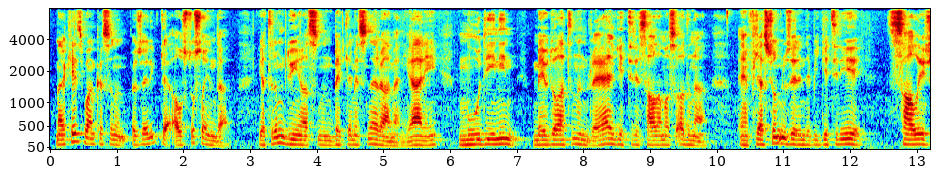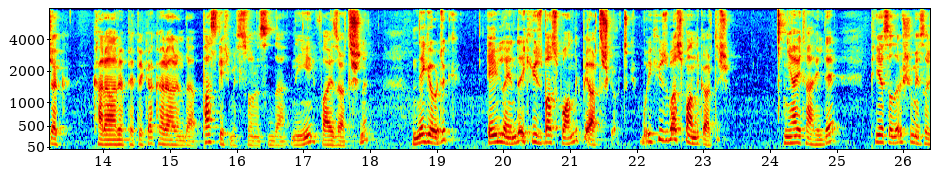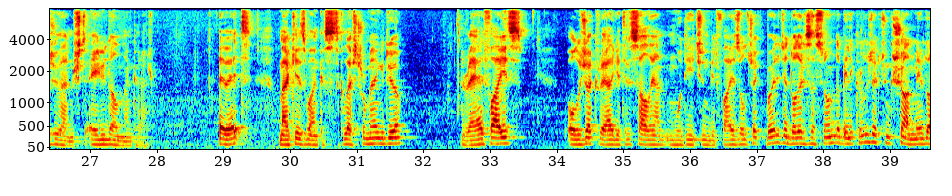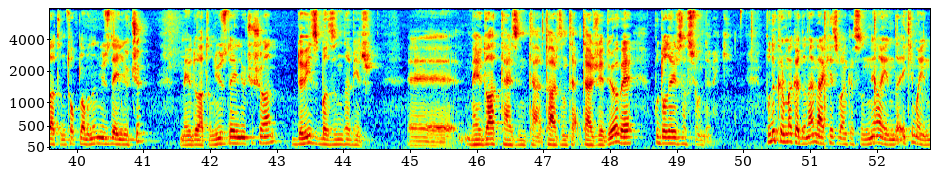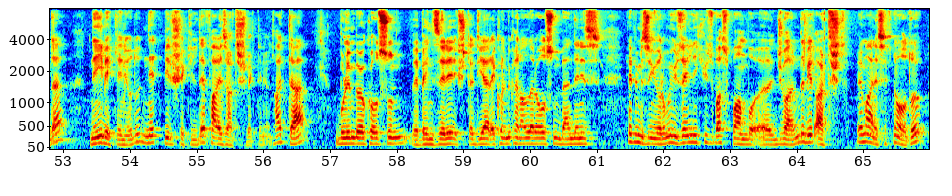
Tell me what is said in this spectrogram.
Merkez Bankası'nın özellikle Ağustos ayında yatırım dünyasının beklemesine rağmen yani Moody'nin mevduatının reel getiri sağlaması adına enflasyonun üzerinde bir getiriyi sağlayacak kararı PPK kararında pas geçmesi sonrasında neyi? Faiz artışını. Ne gördük? Eylül ayında 200 bas puanlık bir artış gördük. Bu 200 bas puanlık artış nihai tahlilde piyasalara şu mesajı vermişti Eylül'de alınan karar. Evet, Merkez Bankası sıkılaştırmaya gidiyor. Reel faiz olacak, reel getiri sağlayan Moody için bir faiz olacak. Böylece dolarizasyonun da beli kırılacak çünkü şu an mevduatın toplamının %53'ü, mevduatın %53'ü şu an döviz bazında bir e, mevduat terzini, ter, tarzını ter- tercih ediyor ve bu dolarizasyon demek. Bunu kırmak adına Merkez Bankası'nın ne ayında, Ekim ayında neyi bekleniyordu? Net bir şekilde faiz artışı bekleniyordu. Hatta Bloomberg olsun ve benzeri işte diğer ekonomik kanalları olsun bendeniz hepimizin yorumu 150-200 bas puan e, civarında bir artıştı. Ve maalesef ne oldu?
